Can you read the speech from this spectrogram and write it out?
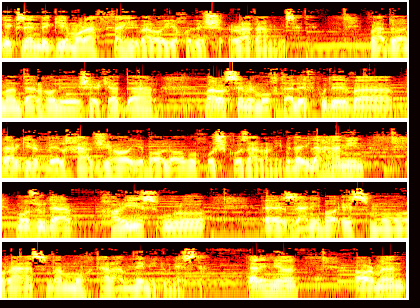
یک زندگی مرفهی برای خودش رقم می‌زده. و دائما در حال شرکت در مراسم مختلف بوده و درگیر ولخرجی های بالا و خوشگذرانی به دلیل همین موضوع در پاریس او رو زنی با اسم و رسم و محترم نمی‌دونستن. در این میان آرمند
